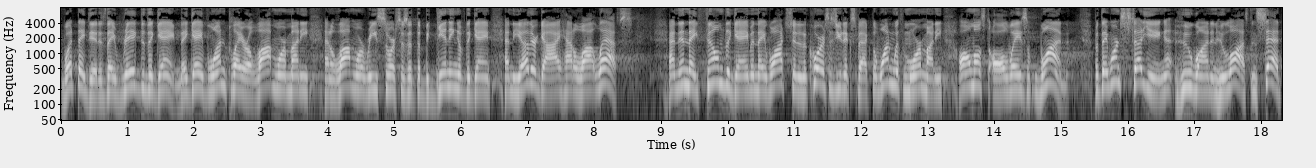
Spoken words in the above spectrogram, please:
what they did is they rigged the game. They gave one player a lot more money and a lot more resources at the beginning of the game, and the other guy had a lot less. And then they filmed the game and they watched it. And of course, as you'd expect, the one with more money almost always won. But they weren't studying who won and who lost. Instead,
